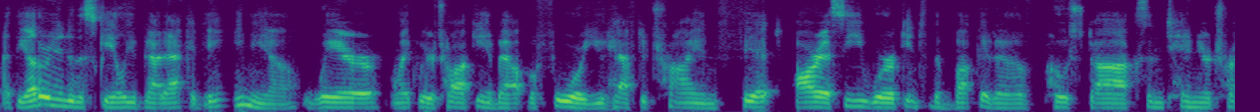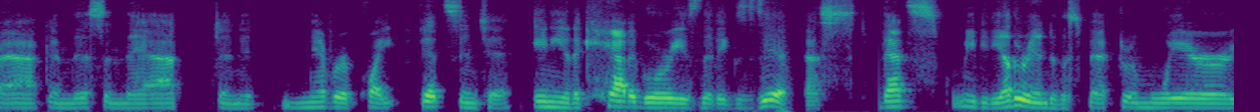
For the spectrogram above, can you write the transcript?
At the other end of the scale, you've got academia, where, like we were talking about before, you have to try and fit RSE work into the bucket of postdocs and tenure track and this and that. And it never quite fits into any of the categories that exist. That's maybe the other end of the spectrum where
